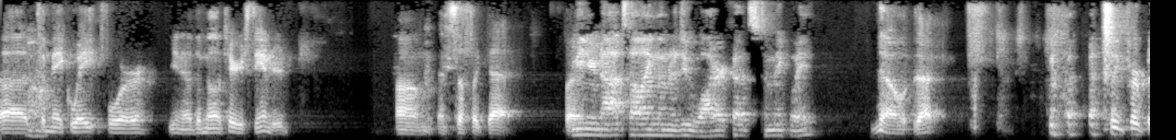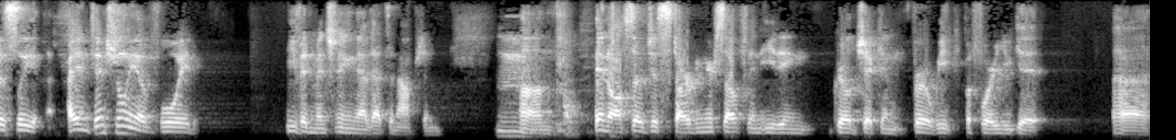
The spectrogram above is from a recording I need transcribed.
uh, Uh-huh. to make weight for you know the military standard um, and stuff like that. I mean, you're not telling them to do water cuts to make weight? no, that actually purposely, I intentionally avoid even mentioning that that's an option. Mm. Um, and also just starving yourself and eating grilled chicken for a week before you get uh,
